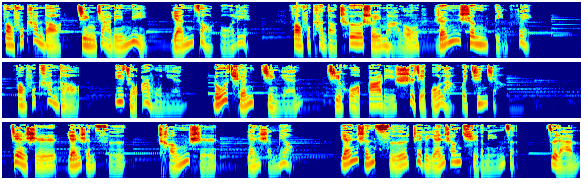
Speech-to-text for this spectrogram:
仿佛看到景架林立、檐造罗列，仿佛看到车水马龙、人声鼎沸，仿佛看到。一九二五年，罗泉景岩喜获巴黎世界博览会金奖。建时岩神祠，成时岩神庙。岩神祠这个盐商取的名字，自然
